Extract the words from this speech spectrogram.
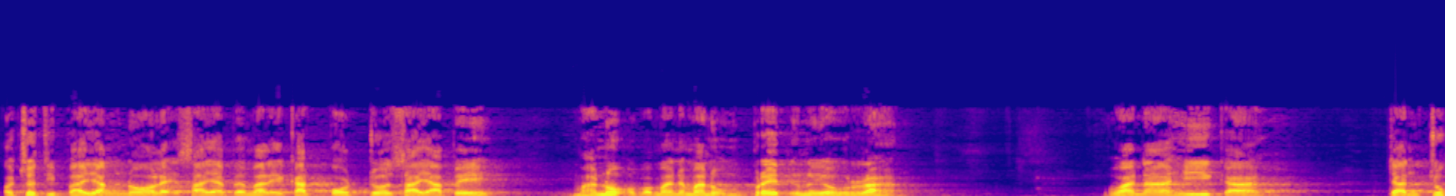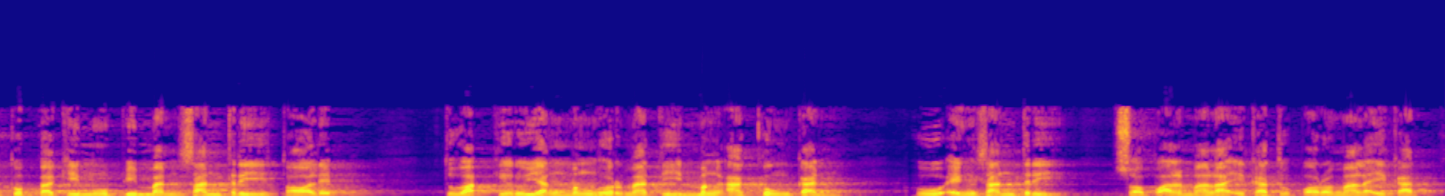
Ojo dibayangno lek sayape malaikat podo sayape manuk apa mana? Manuk emprit ngono ya ora. Wanahika dan cukup bagimu biman santri tolib tuwakiru yang menghormati mengagungkan hu ing santri sopal malaikatu para malaikat.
